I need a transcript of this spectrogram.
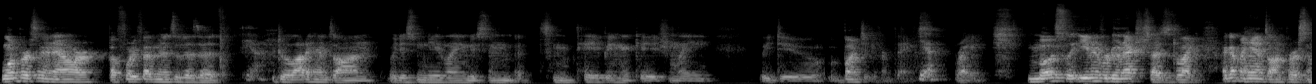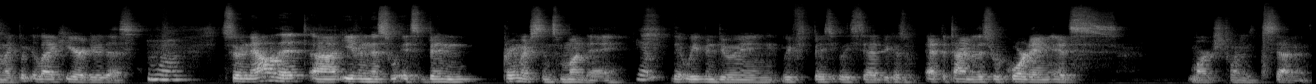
one person an hour, about 45 minutes a visit. Yeah. We do a lot of hands on. We do some needling, do some uh, some taping occasionally. We do a bunch of different things. Yeah. Right. Mostly, even if we're doing exercises, like I got my hands on person, like put your leg here, do this. Mm-hmm. So now that uh, even this, it's been pretty much since Monday yep. that we've been doing, we've basically said, because at the time of this recording, it's March 27th.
